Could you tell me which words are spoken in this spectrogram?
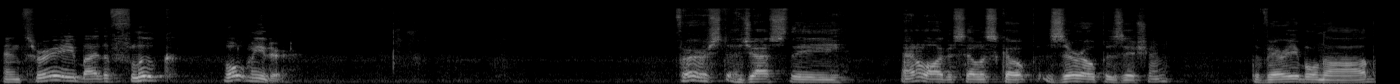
and three by the Fluke voltmeter. First, adjust the analog oscilloscope zero position, the variable knob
